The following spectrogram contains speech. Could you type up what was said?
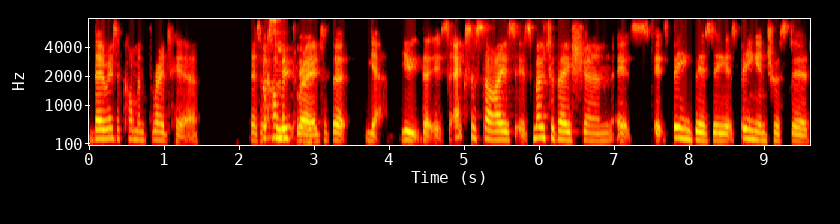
there is a common thread here. There's a Absolutely. common thread that yeah you that it's exercise it's motivation it's it's being busy it's being interested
